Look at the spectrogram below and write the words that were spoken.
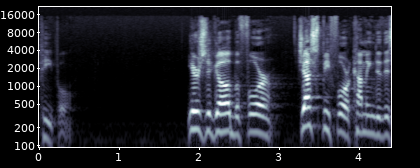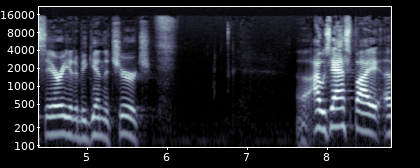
people. Years ago, before, just before coming to this area to begin the church, uh, I was asked by a,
